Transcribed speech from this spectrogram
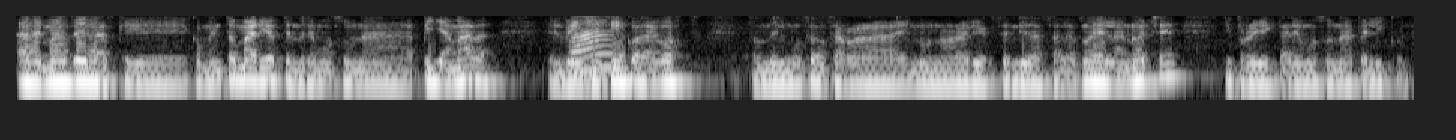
además de las que comentó Mario, tendremos una pijamada el 25 de agosto, donde el museo cerrará en un horario extendido hasta las 9 de la noche y proyectaremos una película.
